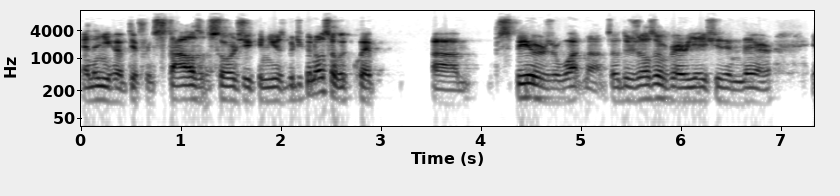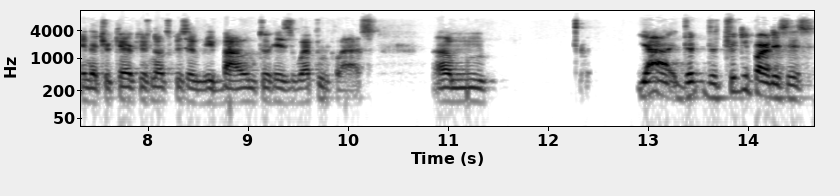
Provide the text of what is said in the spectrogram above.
and then you have different styles of swords you can use, but you can also equip um, spears or whatnot. So there's also variation in there, in that your character is not specifically bound to his weapon class. Um, yeah, the the tricky part is is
